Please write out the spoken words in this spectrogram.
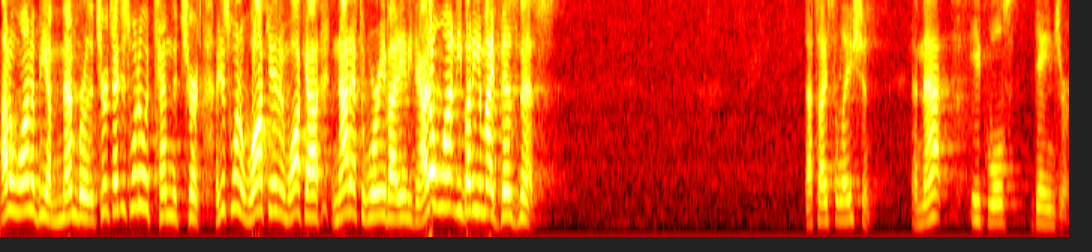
I don't want to be a member of the church. I just want to attend the church. I just want to walk in and walk out and not have to worry about anything. I don't want anybody in my business. That's isolation. And that equals danger.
